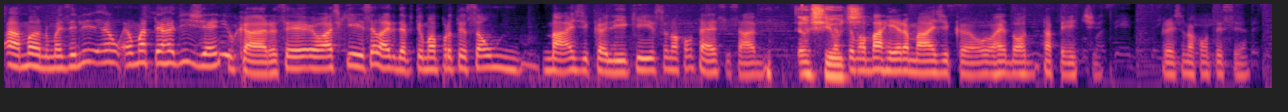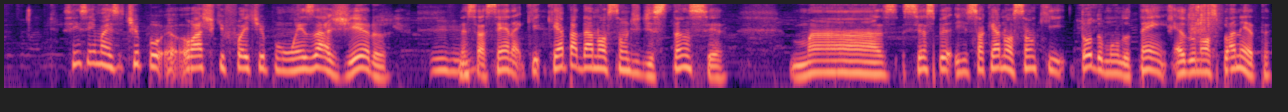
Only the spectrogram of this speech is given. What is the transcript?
ah, mano, mas ele é, é uma terra de gênio, cara. Cê- eu acho que, sei lá, ele deve ter uma proteção mágica ali que isso não acontece, sabe? Tem um Deve shield. ter uma barreira mágica ao redor do tapete pra isso não acontecer. Sim, sim, mas tipo, eu acho que foi tipo um exagero Uhum. nessa cena, que, que é pra dar noção de distância, mas se as só que a noção que todo mundo tem é do nosso planeta.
